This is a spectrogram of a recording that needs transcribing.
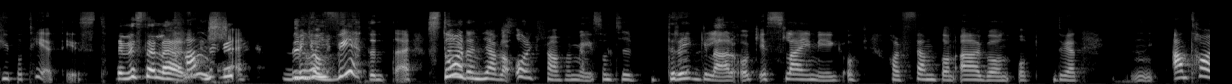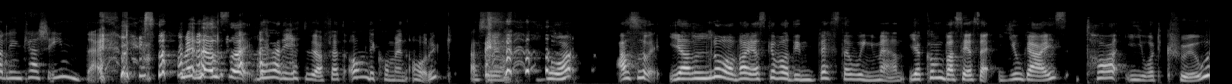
hypotetiskt. Nej men snälla. Kanske. Du Men har jag ju- vet inte. Står det en jävla ork framför mig som typ dreglar och är slimig och har 15 ögon och du vet, mm, antagligen kanske inte. liksom. Men alltså det här är jättebra för att om det kommer en ork, alltså då, alltså jag lovar jag ska vara din bästa wingman. Jag kommer bara säga så här, you guys, ta i vårt crew,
